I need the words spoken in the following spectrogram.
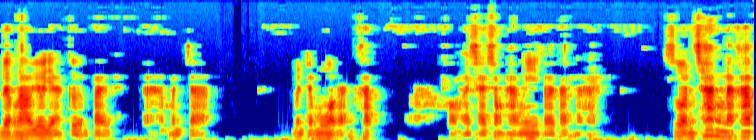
เรื่องราวเยอะแยะเกินไปมันจะมันจะมั่วกันครับ ขอให้ใช้ช่องทางนี้ก็แล้วกันนะครับส่วนช่างนะครับ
